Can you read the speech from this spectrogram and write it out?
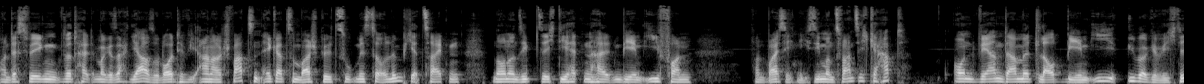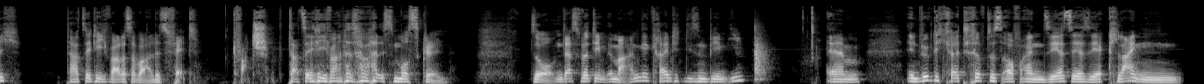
Und deswegen wird halt immer gesagt, ja, so Leute wie Arnold Schwarzenegger zum Beispiel zu Mr. Olympia Zeiten 79, die hätten halt ein BMI von, von weiß ich nicht, 27 gehabt und wären damit laut BMI übergewichtig. Tatsächlich war das aber alles Fett. Quatsch. Tatsächlich waren das aber alles Muskeln. So, und das wird dem immer angekreidet, diesem BMI. Ähm, in Wirklichkeit trifft es auf einen sehr, sehr, sehr kleinen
